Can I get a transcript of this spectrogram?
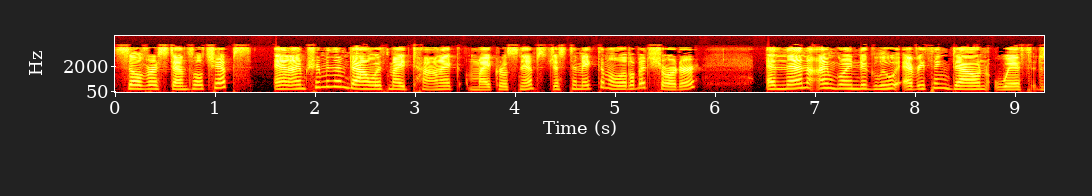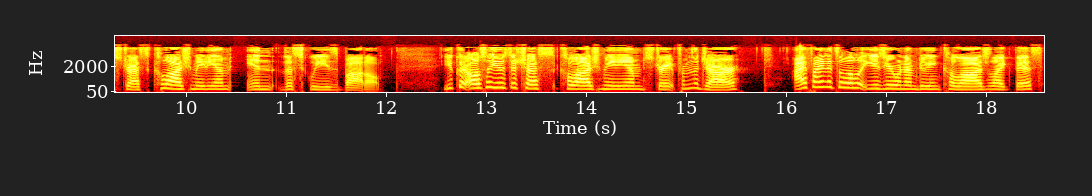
Silver Stencil Chips, and I'm trimming them down with my tonic micro snips just to make them a little bit shorter. And then I'm going to glue everything down with Distress Collage Medium in the squeeze bottle. You could also use Distress Collage Medium straight from the jar. I find it's a little easier when I'm doing collage like this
